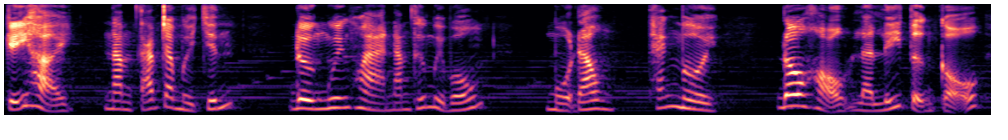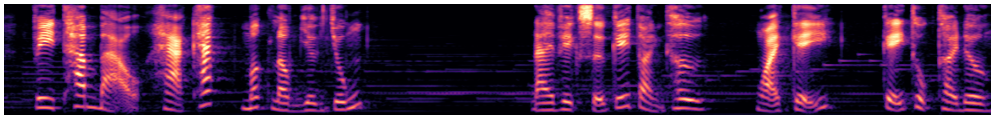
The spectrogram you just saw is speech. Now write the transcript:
Kỷ hợi năm 819, đường Nguyên Hòa năm thứ 14, mùa đông, tháng 10, đô hộ là Lý Tượng Cổ vì tham bạo hà khắc mất lòng dân chúng. Đại Việt Sử Ký Toàn Thư, Ngoại kỷ Kỹ thuật thời đường.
